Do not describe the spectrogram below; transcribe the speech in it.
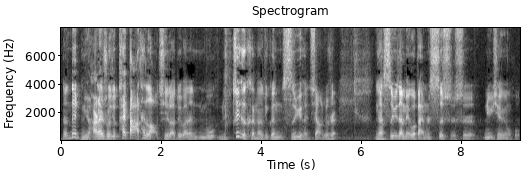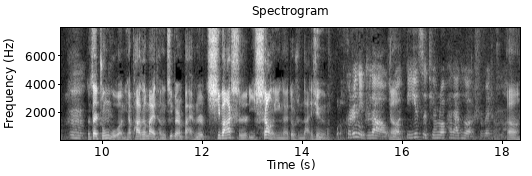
那那女孩来说就太大太老气了，对吧？那我这个可能就跟思域很像，就是你看思域在美国百分之四十是女性用户，嗯，那在中国，你看帕萨特迈腾基本上百分之七八十以上应该都是男性用户了，可是你知道我啊第一次听说帕萨特是为什么吗？嗯、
